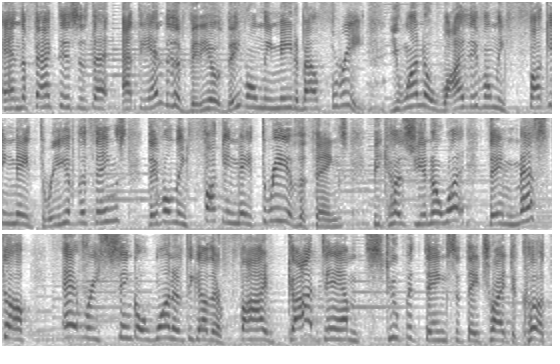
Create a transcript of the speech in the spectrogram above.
and the fact is is that at the end of the video they've only made about 3. You want to know why they've only fucking made 3 of the things? They've only fucking made 3 of the things because you know what? They messed up every single one of the other five goddamn stupid things that they tried to cook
